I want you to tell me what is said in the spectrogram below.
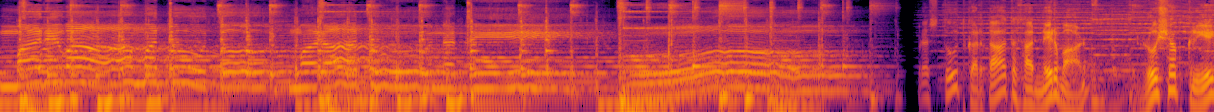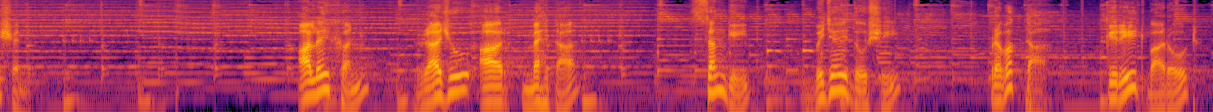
નથી મરવા મતું તો મરાતું નથી ઓ પ્રસ્તુત કરતા તથા નિર્માણ ઋષભ ક્રિએશન આલેખન રાજુ આર મહેતા સંગીત વિજય દોશી પ્રવક્તા કિરીટ બારોટ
